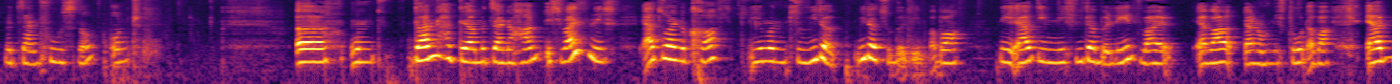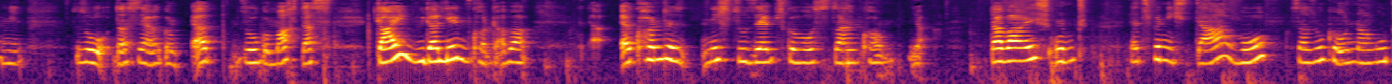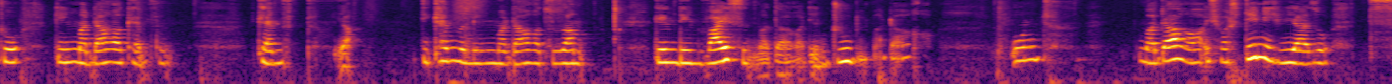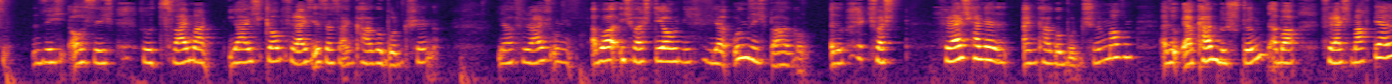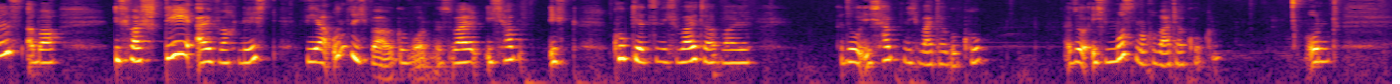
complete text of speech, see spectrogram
mit seinem Fuß, ne? Und äh, und dann hat er mit seiner Hand, ich weiß nicht, er hat so eine Kraft, jemanden zu wieder wiederzubeleben, aber nee, er hat ihn nicht wiederbelebt, weil er war da noch nicht tot, aber er hat ihn so, dass er, er hat so gemacht, dass Guy wieder leben konnte, aber er konnte nicht zu Selbstbewusstsein kommen. Ja, da war ich und jetzt bin ich da, wo Sasuke und Naruto gegen Madara kämpfen. Kämpft, ja. Die kämpfen gegen Madara zusammen. Gegen den weißen Madara, den Jubi Madara. Und Madara, ich verstehe nicht, wie er so sich aus sich so zweimal, ja, ich glaube, vielleicht ist das ein Kagebunshin. Ja, vielleicht, und, aber ich verstehe auch nicht, wie er unsichtbar, also ich verstehe, vielleicht kann er ein Kagebunshin machen, also er kann bestimmt, aber vielleicht macht er es, aber ich verstehe einfach nicht, wie er unsichtbar geworden ist, weil ich habe, ich gucke jetzt nicht weiter, weil also ich habe nicht weiter geguckt. Also ich muss noch weiter gucken. Und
